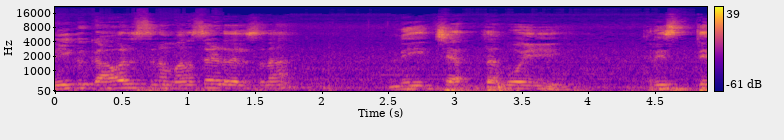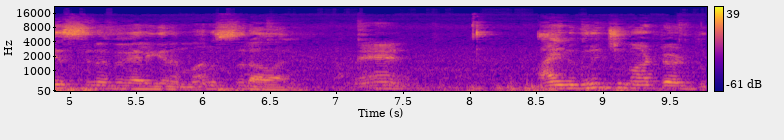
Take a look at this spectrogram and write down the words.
నీకు కావలసిన మనసు ఏంటో తెలిసిన? నీ చెత్త పోయి క్రిస్తేసునకు కలిగిన మనస్సు రావాలి. ఆయన గురించి మాట్లాడుతూ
